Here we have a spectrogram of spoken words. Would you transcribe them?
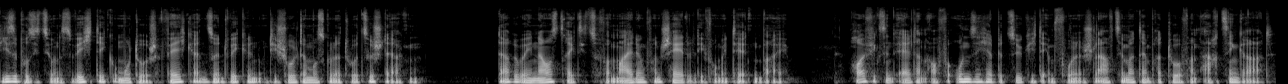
Diese Position ist wichtig, um motorische Fähigkeiten zu entwickeln und die Schultermuskulatur zu stärken. Darüber hinaus trägt sie zur Vermeidung von Schädeldeformitäten bei. Häufig sind Eltern auch verunsichert bezüglich der empfohlenen Schlafzimmertemperatur von 18 Grad.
